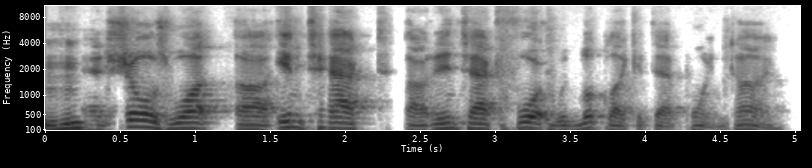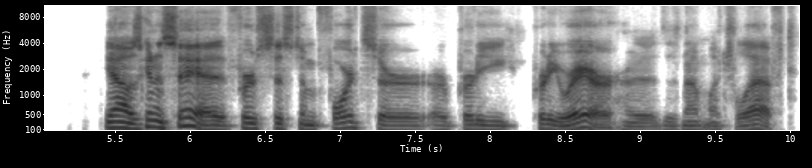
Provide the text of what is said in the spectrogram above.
mm-hmm. and shows what uh, intact uh, an intact fort would look like at that point in time. Yeah, I was going to say uh, first system forts are, are pretty pretty rare. Uh, there's not much left.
